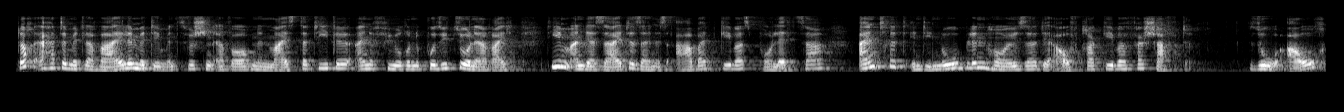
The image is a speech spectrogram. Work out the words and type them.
Doch er hatte mittlerweile mit dem inzwischen erworbenen Meistertitel eine führende Position erreicht, die ihm an der Seite seines Arbeitgebers Porlezza Eintritt in die noblen Häuser der Auftraggeber verschaffte so auch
